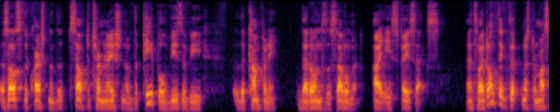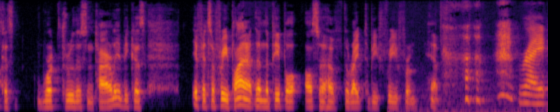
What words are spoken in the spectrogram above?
It's also the question of the self determination of the people vis a vis the company that owns the settlement, i.e., SpaceX. And so I don't think that Mr. Musk has worked through this entirely because if it's a free planet, then the people also have the right to be free from him. right.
